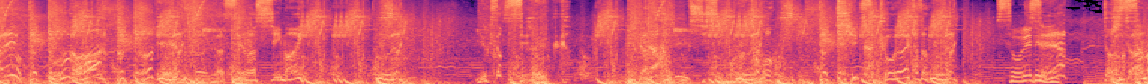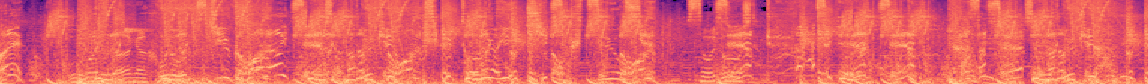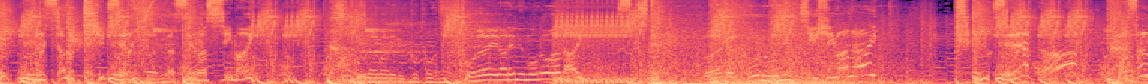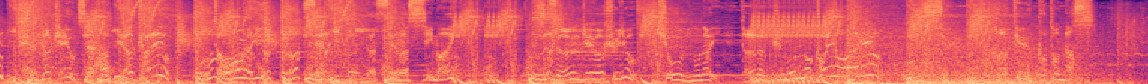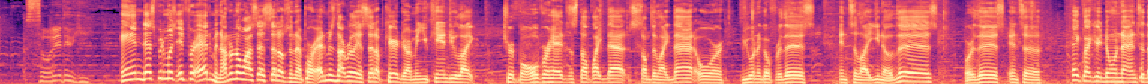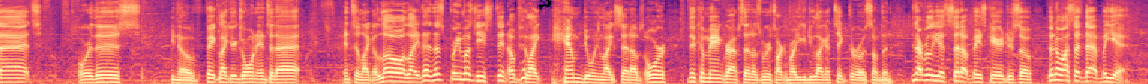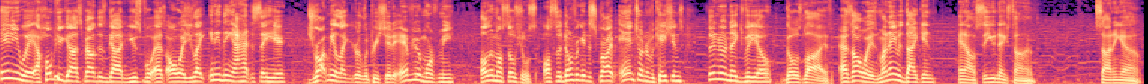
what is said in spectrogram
しまい。行くぞ。セルか獅子者ども捕らえたぞそれで黙れお前らが炎を尽きることはない。邪魔だ受けろ取るがい。い。苦痛をそれどうした邪魔だ受けしまい恨まれることはない。捉えられぬものはない。そして我が炎に慈悲はない。た。だ苦悶の声を上げよ。おむし果てることなし。それでいい。And that's pretty much it for Edmond. I don't know why I said setups in that part. Edmond's not really a setup character. I mean, you can do like triple overheads and stuff like that, something like that. Or if you want to go for this into like, you know, this or this into fake like you're doing that into that or this, you know, fake like you're going into that into like a low like that, that's pretty much the extent of like him doing like setups or the command grab setups we were talking about you can do like a tick throw or something he's not really a setup based character so don't know why i said that but yeah Anyway, I hope you guys found this guide useful. As always, you like anything I had to say here, drop me a like, Really Appreciate it. And if you want more from me, follow my socials. Also, don't forget to subscribe and turn notifications so you know the next video goes live. As always, my name is Daiken, and I'll see you next time. Signing out.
